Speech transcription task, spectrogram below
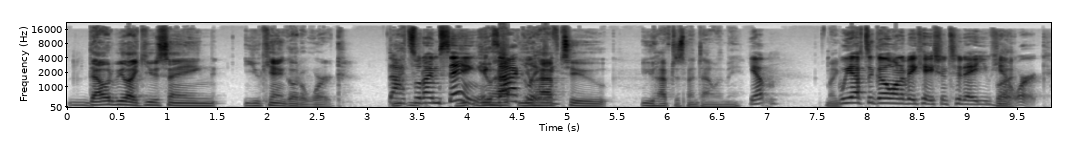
that would be like you saying you can't go to work. That's what I'm saying. You exactly. have you have to you have to spend time with me. Yep. Like- we have to go on a vacation today. You can't But- work.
